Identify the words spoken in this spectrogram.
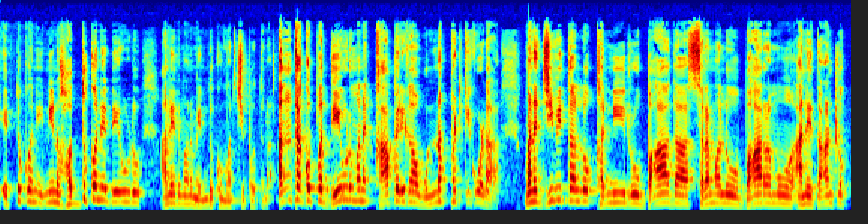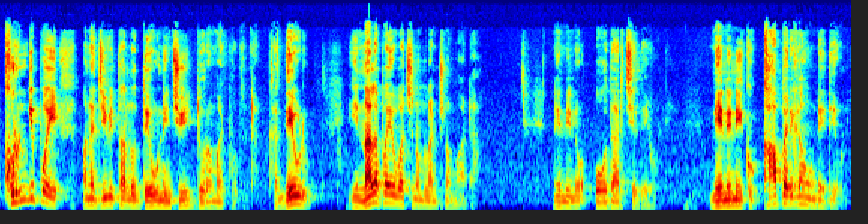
ఎత్తుకొని నేను హద్దుకొనే దేవుడు అనేది మనం ఎందుకు మర్చిపోతున్నాం? అంత గొప్ప దేవుడు మన కాపరిగా ఉన్నప్పటికీ కూడా మన జీవితాల్లో కన్నీరు బాధ శ్రమలు భారము అనే దాంట్లో కురింగిపోయి మన జీవితాల్లో దేవుడి నుంచి దూరం అయిపోతుంటాం కానీ దేవుడు ఈ నలభై వచనంలో అంటున్న మాట నేను నిన్ను ఓదార్చే దేవుడు. నేను నీకు కాపరిగా ఉండే దేవుడిని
